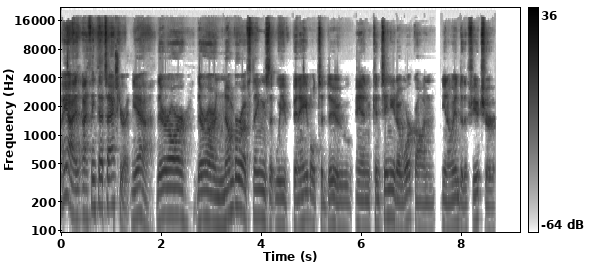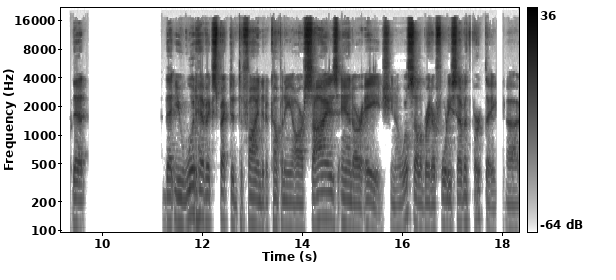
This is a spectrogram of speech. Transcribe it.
Oh, yeah, I, I, think that's accurate. Yeah, there are there are a number of things that we've been able to do and continue to work on, you know, into the future that that you would have expected to find at a company our size and our age. You know, we'll celebrate our 47th birthday uh,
